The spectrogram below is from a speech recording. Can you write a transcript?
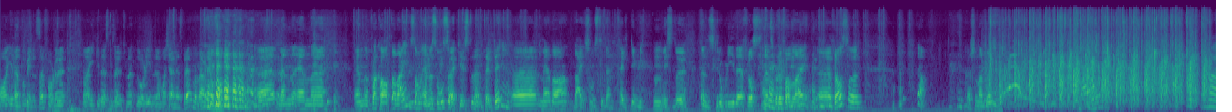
Og i den forbindelse får du da ikke det som ser ut som et dårlig innramma kjærlighetsbrev, men det er det også. plakat av deg som NSO søker studenthelter, eh, med da deg som studenthelt i midten, hvis du ønsker å bli det for oss. Den skal du få med deg eh, fra oss. Og ja, kanskje en applaus Hva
